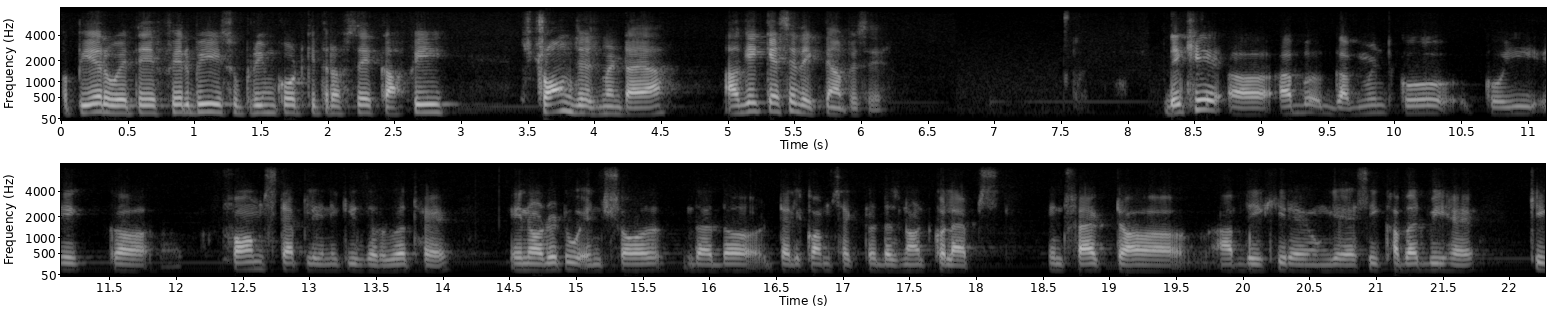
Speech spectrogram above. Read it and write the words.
अपियर हुए थे, फिर भी सुप्रीम कोर्ट की तरफ़ से काफ़ी स्ट्रॉन्ग जजमेंट आया। आगे कैसे देखते हैं आप इसे? देखिए अब गवर्नमेंट को कोई एक फॉर्म स्टेप लेने की ज़रूरत है in order to ensure that the telecom sector does not collapse in fact आप देख ही रहे होंगे, ऐसी खबर भी है कि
